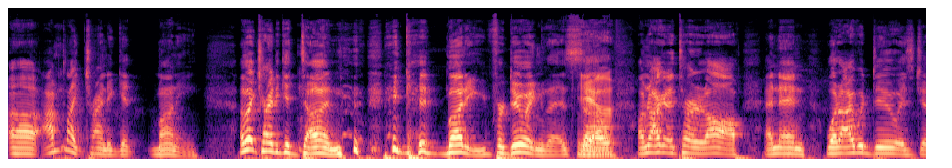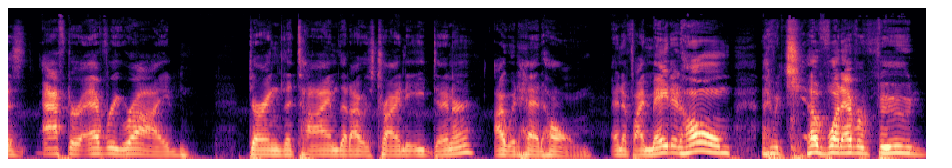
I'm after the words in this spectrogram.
uh, I'm like trying to get money. I'm like trying to get done and get money for doing this. So Yeah. I'm not going to turn it off. And then what I would do is just after every ride during the time that I was trying to eat dinner, I would head home. And if I made it home, I would shove whatever food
